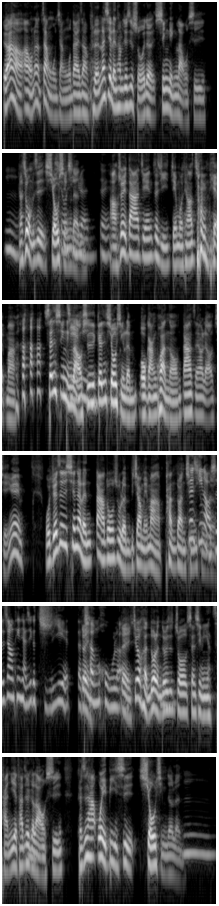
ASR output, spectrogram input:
对啊，好啊，那这样我讲，我大概这样，可能那些人他们就是所谓的心灵老师，嗯可，是我们是修修行人。人对，好，所以大家今天这集节目听到重点嘛，身心灵老师跟修行人我赶快哦，大家真要了解，因为我觉得这是现在人大多数人比较没办法判断清楚的。身心老师这样听起来是一个职业的对称呼了。对，就很多人嗯都是做身心灵产业，他这个老师，可是他未必是修行的人。嗯，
